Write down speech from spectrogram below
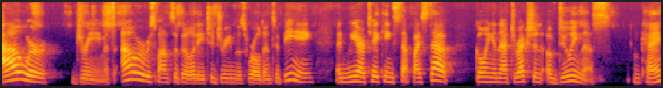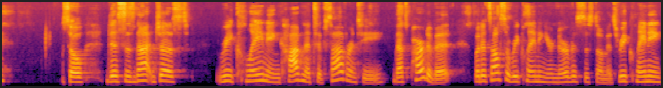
our dream, it's our responsibility to dream this world into being. And we are taking step by step going in that direction of doing this. Okay. So this is not just reclaiming cognitive sovereignty, that's part of it, but it's also reclaiming your nervous system. It's reclaiming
